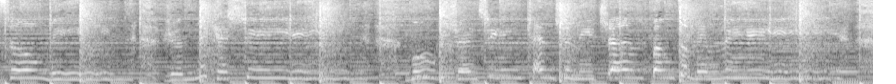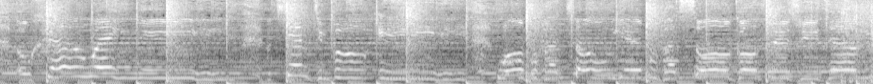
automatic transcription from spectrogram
聪明，惹你开心，目不转睛看着你绽放的美丽。哦，捍卫你，我坚定不移。我不怕痛，也不怕错过自己的命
